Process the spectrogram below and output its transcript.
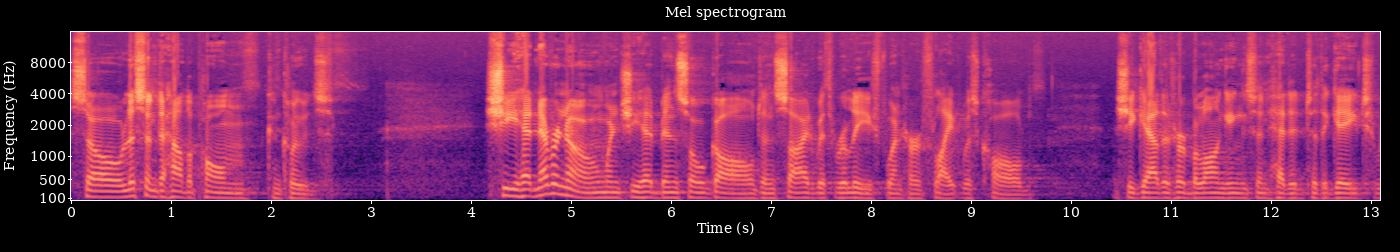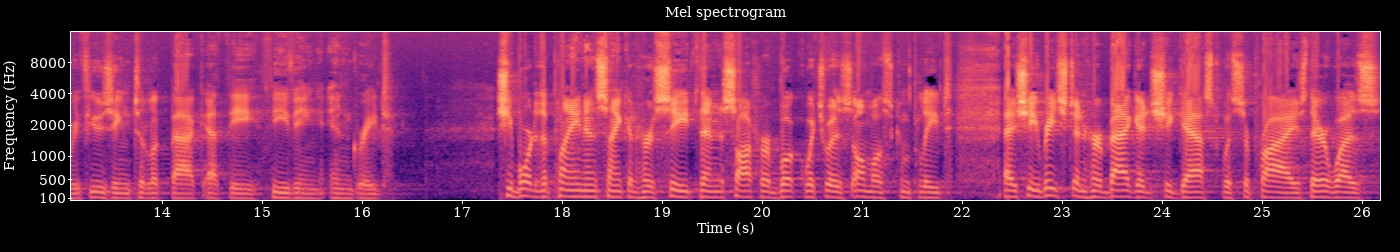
So listen to how the poem concludes. She had never known when she had been so galled and sighed with relief when her flight was called. She gathered her belongings and headed to the gate, refusing to look back at the thieving ingrate. She boarded the plane and sank in her seat, then sought her book, which was almost complete. As she reached in her baggage, she gasped with surprise. There was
